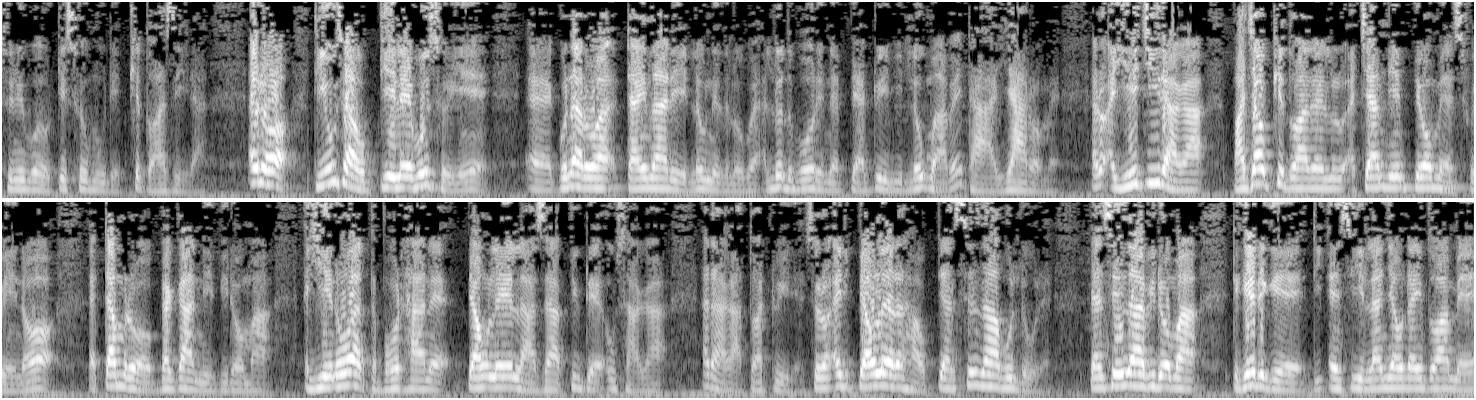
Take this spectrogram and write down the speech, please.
ဆွေးနွေးပွဲကိုတစ်ဆို့မှုတွေဖြစ်သွားစေတာ။အဲဒီတော့ဒီဥစ္စာကိုပြေလည်ဖို့ဆိုရင်အခုနတိုင်းရင်းသားတွေလုပ်နေသလိုပဲအလွတ်သဘောတွေနဲ့ပြန်တွေ့ပြီးလုပ်မှပဲရတော့မယ်။အရေးကြီးတာကဘာကြောင့်ဖြစ်သွားသလဲလို့အကြမ်းမျဉ်းပြောမယ်ဆိုရင်တော့တပ်မတော်ဘက်ကနေအရင်တုန်းကသဘောထားနဲ့ပြောင်းလဲလာစပြုတဲ့ဥစ္စာကအဲဒါကသွားတွေ့တယ်။အဲဒီပြောင်းလဲတဲ့ဟာကိုပြန်စဉ်းစားဖို့လိုတယ်။ပြန်စဉ်းစားပြီးတော့မှတကယ့်တကယ် NCA လမ်းကြောင်းအတိုင်းသွားမယ်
